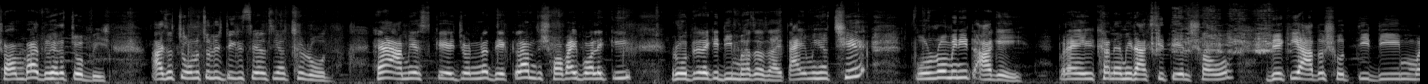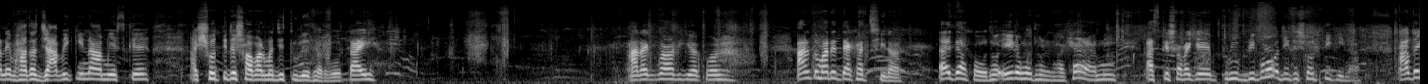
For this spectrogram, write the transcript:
সোমবার দুহাজার চব্বিশ। আজ হচ্ছে উনচল্লিশ ডিগ্রি সেলসিয়াস হচ্ছে রোদ। হ্যাঁ আমি আজকে এই জন্য দেখলাম যে সবাই বলে কি রোদে নাকি ডিম ভাজা যায়। তাই আমি হচ্ছে পনেরো মিনিট আগে প্রায় এখানে আমি রাখছি তেল সহ। দেখি আদৌ সত্যি ডিম মানে ভাজা যাবে কি না আমি আজকে আর সত্যিটা সবার মাঝে তুলে ধরবো, তাই? আরেকবার ইয়ে কর। আর তোমাদের দেখাচ্ছি না। এই দেখো এইরকম ধরে থাক হ্যাঁ? আমি আজকে সবাইকে প্রুফ দিব যে এটা সত্যি কিনা। আদৌ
